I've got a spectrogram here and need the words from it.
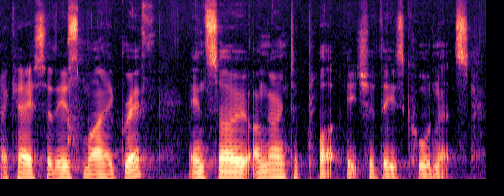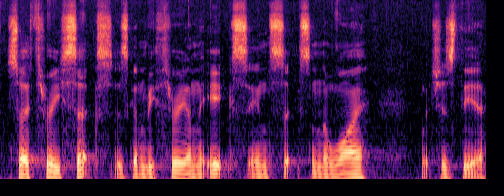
Okay, so there's my graph. And so I'm going to plot each of these coordinates. So 3, 6 is going to be 3 on the x and 6 on the y, which is there.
